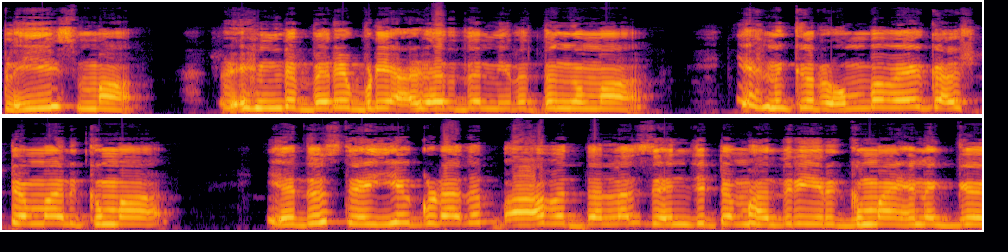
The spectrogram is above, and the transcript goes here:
ப்ளீஸ்மா ரெண்டு பேரும் இப்படி அழறத நிறுத்துங்கம்மா. எனக்கு ரொம்பவே கஷ்டமா இருக்குமா ஏதோ செய்யக்கூடாத பாவத்தெல்லாம் செஞ்சிட்ட மாதிரி இருக்குமா எனக்கு.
